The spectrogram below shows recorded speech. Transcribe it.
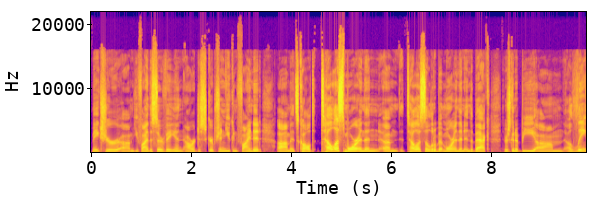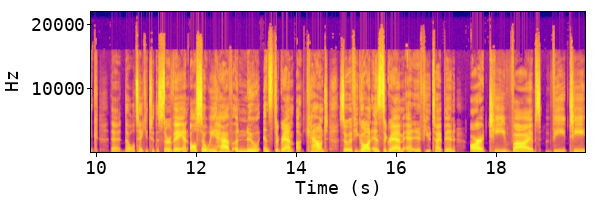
make sure um, you find the survey in our description. You can find it. Um, it's called Tell Us More, and then um, tell us a little bit more. And then in the back, there's going to be um, a link that, that will take you to the survey. And also, we have a new Instagram account. So if you go on Instagram and if you type in RT Vibes VT.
